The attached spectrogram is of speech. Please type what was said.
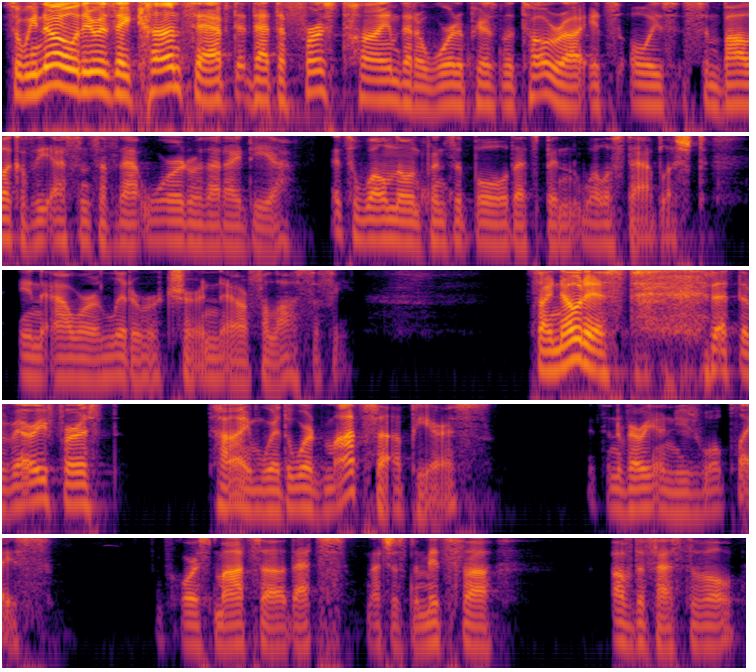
So we know there is a concept that the first time that a word appears in the Torah, it's always symbolic of the essence of that word or that idea. It's a well known principle that's been well established in our literature and our philosophy. So I noticed that the very first time where the word matzah appears, it's in a very unusual place. Of course, matzah, that's not just the mitzvah of the festival,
